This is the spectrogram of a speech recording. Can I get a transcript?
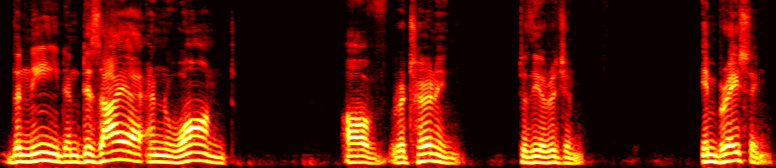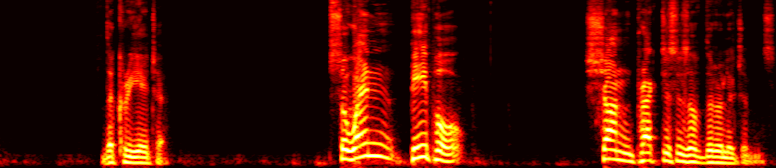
the need and desire and want of returning to the origin embracing the Creator. So when people shun practices of the religions,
